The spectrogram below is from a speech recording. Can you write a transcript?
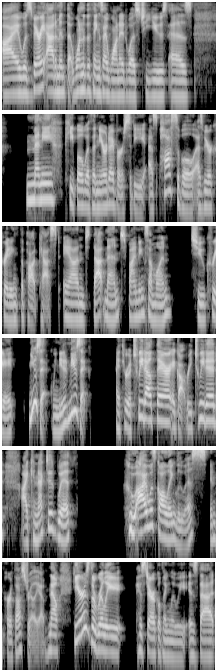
I was very adamant that one of the things I wanted was to use as many people with a neurodiversity as possible as we were creating the podcast. And that meant finding someone to create music. We needed music. I threw a tweet out there, it got retweeted. I connected with who I was calling Lewis in Perth, Australia. Now, here's the really hysterical thing, Louis, is that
